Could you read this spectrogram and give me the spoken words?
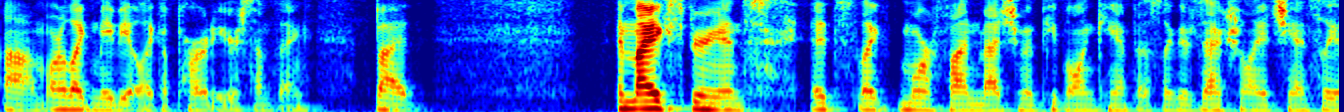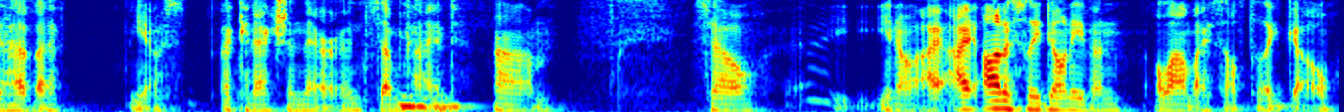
um, or like maybe at like a party or something. But in my experience, it's like more fun matching with people on campus. Like there's actually a chance that you have a you know a connection there in some Mhm. kind. Um, so you know, I, I honestly don't even allow myself to like go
